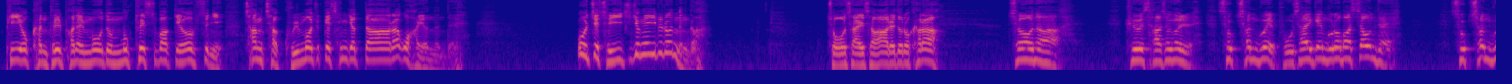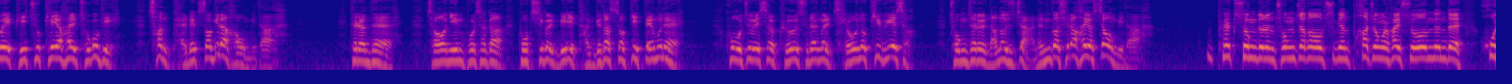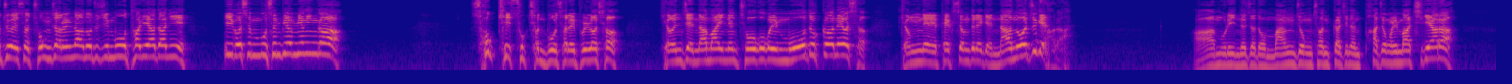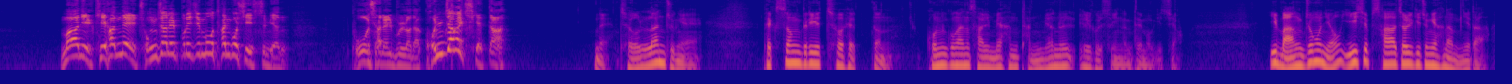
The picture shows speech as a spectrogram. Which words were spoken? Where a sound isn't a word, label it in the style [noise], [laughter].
비옥한 들판을 모두 묵힐 수밖에 없으니 장차 굶어 죽게 생겼다라고 하였는데 어째서 이 지경에 이르렀는가? 조사해서 아래도록 하라. 전하, 그 사정을 숙천부의 부사에게 물어봤사온데 숙천부에 비축해야 할 조국이 1800석이라 하옵니다. 그런데 전임 보사가 곡식을 미리 담겨다 썼기 때문에 호조에서 그 수량을 채워놓기 위해서 종자를 나눠주지 않은 것이라 하였사옵니다. 백성들은 종자가 없으면 파종을 할 수 없는데 호조에서 종자를 나눠주지 못하게 하다니 이것은 무슨 변명인가? 속히 숙천부사를 불러서 현재 남아있는 조곡을 모두 꺼내어서 경내 백성들에게 나누어주게 하라. 아무리 늦어도 망종 전까지는 파종을 마치게 하라. 만일 기한 내에 종자를 뿌리지 못한 곳이 있으면 부사를 불러다 곤장을 치겠다. 네, 전란 중에 백성들이 처했던 곤궁한 삶의 한 단면을 읽을 수 있는 대목이죠. 이 망종은요, 24절기 중의 하나입니다.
